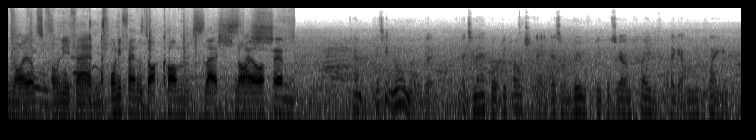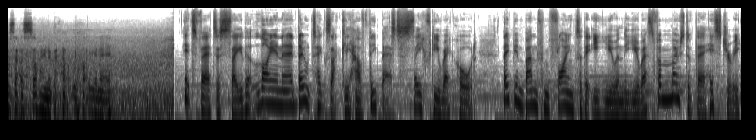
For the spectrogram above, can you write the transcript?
Noil's OnlyFans. OnlyFans.com slash Noil. Um, um, is it normal that at an airport departure gate there's a room for people to go and pray before they get on the plane? Is that a sign about Lion Air? It's fair to say that Lion Air don't exactly have the best safety record. They've been banned from flying to the EU and the US for most of their history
